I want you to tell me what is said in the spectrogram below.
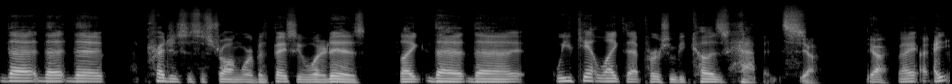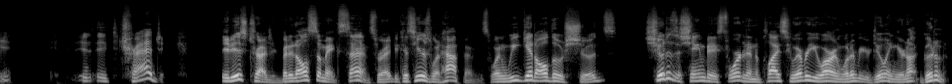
the the the prejudice is a strong word, but it's basically what it is. Like the the well, you can't like that person because happens. Yeah. Yeah. right. I- I, it, it, it's tragic. It is tragic, but it also makes sense, right? Because here's what happens when we get all those shoulds. Should is a shame based word and it applies whoever you are and whatever you're doing, you're not good enough.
